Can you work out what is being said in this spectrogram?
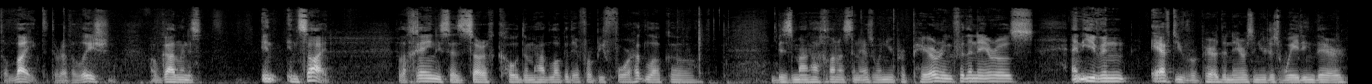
the light, the revelation of godliness in, inside. L'chein, he says, sarich kodem hadlaka, therefore before hadlaka, bisman hachanas and when you're preparing for the neros, and even after you've prepared the neros and you're just waiting there.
